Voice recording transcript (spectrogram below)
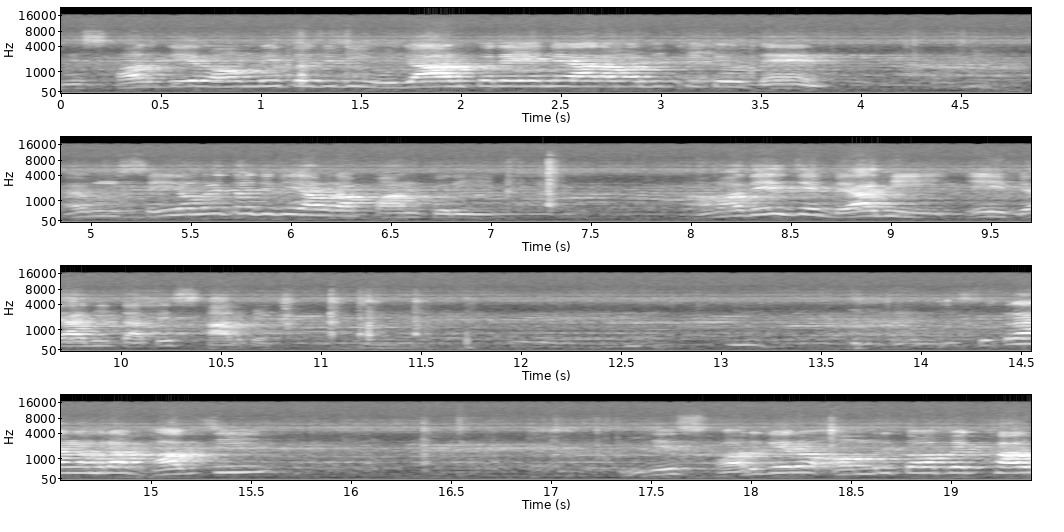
যে স্বর্গের অমৃত যদি উজাড় করে এনে আর আমাদেরকে কেউ দেন, এবং সেই অমৃত যদি আমরা পান করি, আমাদের যে ব্যাধি, এই ব্যাধি তাতে সারবে সুতরাং আমরা ভাবছি যে স্বর্গের অমৃত অপেক্ষাও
